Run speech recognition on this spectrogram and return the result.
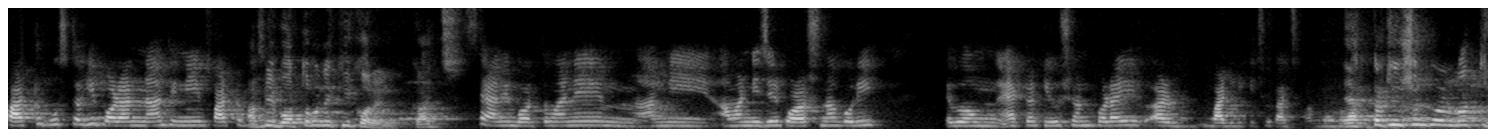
পাঠ্যপুস্তকই পড়ান না তিনি পাঠ্য আপনি বর্তমানে কি করেন কাজ? স্যার আমি বর্তমানে আমি আমার নিজের পড়াশোনা করি এবং একটা টিউশন পড়াই আর বাড়ির কিছু কাজকর্ম করি। একটা টিউশন করেন মাত্র?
